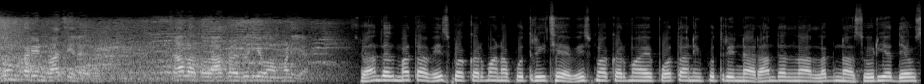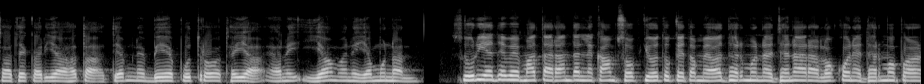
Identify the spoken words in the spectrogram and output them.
ઝૂમ કરીને વાંચી લેજો. ચાલો તો આગળ વિડીયોમાં મળીએ. રાંદલ માતા વિશ્વકર્માના પુત્રી છે. વિશ્વકર્માએ પોતાની પુત્રીના રાંદલના લગ્ન સૂર્યદેવ સાથે કર્યા હતા. તેમને બે પુત્રો થયા અને યમ અને યમુના સૂર્યદેવે માતા રાંદલને કામ સોંપ્યું હતું કે તમે અધર્મના જનારા લોકોને ધર્મ પર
